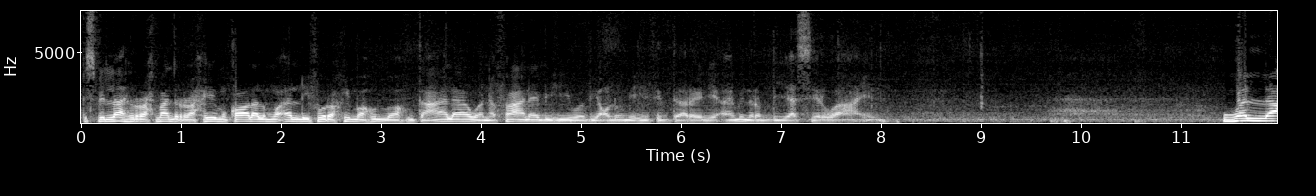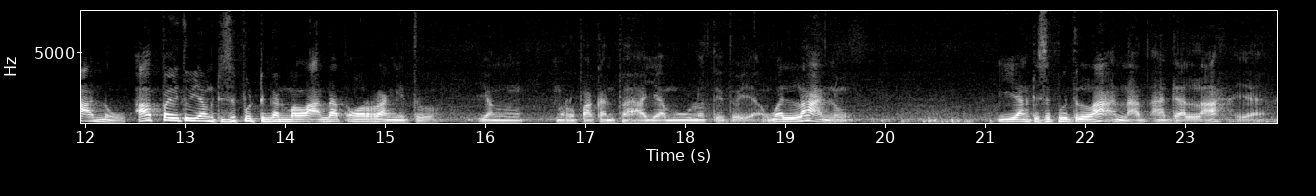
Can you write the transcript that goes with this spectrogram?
Bismillahirrahmanirrahim. Qala al-muallifu rahimahullahu ta'ala Wa nafa'ana bihi wa bi'ulumihi fid daraini. Amin Rabbi yasir wa'in Walla'nu Apa itu yang disebut dengan melaknat orang itu Yang merupakan bahaya mulut itu ya. Walla'nu Yang disebut laknat adalah ya.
